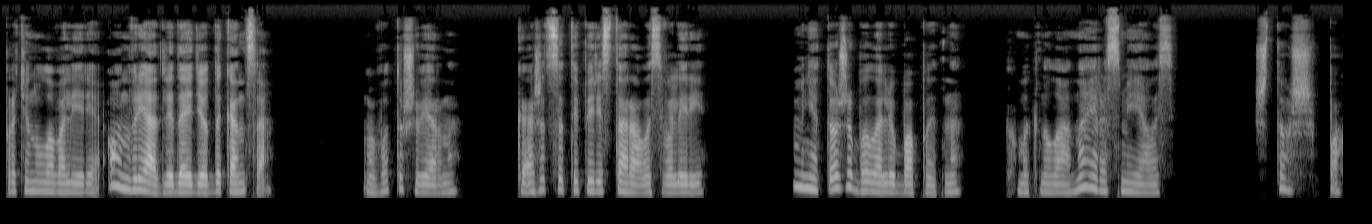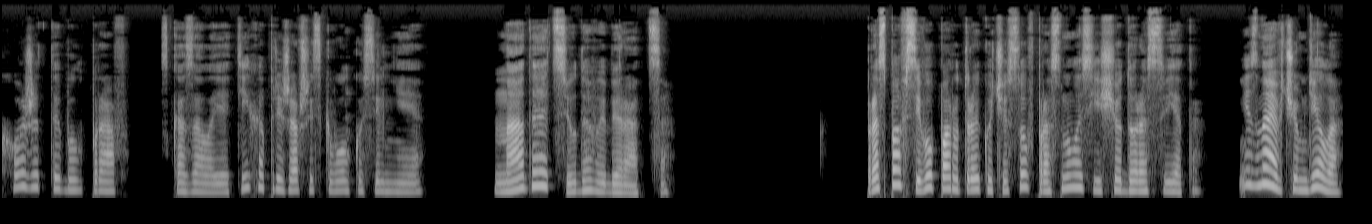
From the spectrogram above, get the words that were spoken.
протянула Валерия, он вряд ли дойдет до конца. Вот уж верно. Кажется, ты перестаралась, Валерий. Мне тоже было любопытно, хмыкнула она и рассмеялась. Что ж, похоже, ты был прав, сказала я тихо, прижавшись к волку сильнее. Надо отсюда выбираться. Проспав всего пару-тройку часов, проснулась еще до рассвета. Не знаю, в чем дело,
